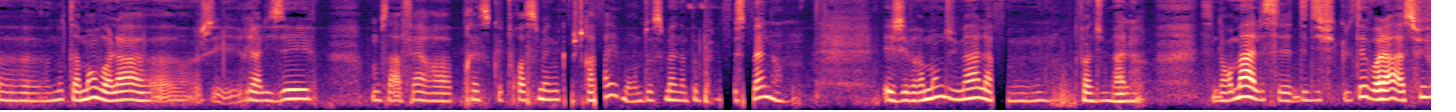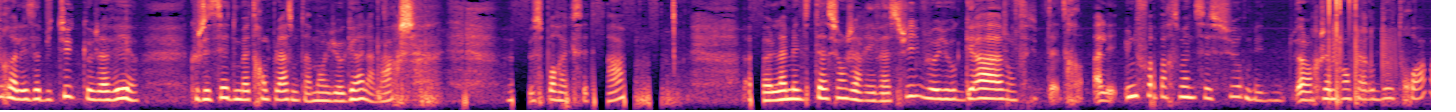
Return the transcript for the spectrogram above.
Euh, notamment, voilà, euh, j'ai réalisé, bon, ça va faire euh, presque trois semaines que je travaille, bon, deux semaines, un peu plus de deux semaines, et j'ai vraiment du mal, à, enfin du mal, c'est normal, c'est des difficultés, voilà, à suivre les habitudes que j'avais, que j'essayais de mettre en place, notamment le yoga, la marche, le sport, etc. Euh, la méditation, j'arrive à suivre. Le yoga, j'en fais peut-être, allez, une fois par semaine, c'est sûr, mais alors que j'aimerais en faire deux, trois.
